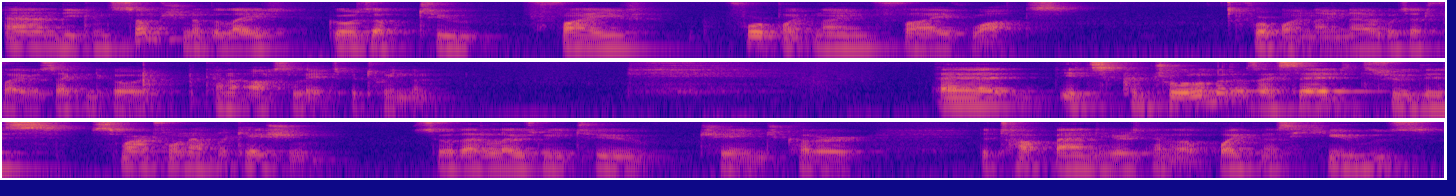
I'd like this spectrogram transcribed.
and the consumption of the light goes up to 5 4.95 watts. 4.9 now, it was at 5 a second ago, it kind of oscillates between them. Uh, it's controllable, as I said, through this smartphone application. So that allows me to change color. The top band here is kind of a whiteness hues.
